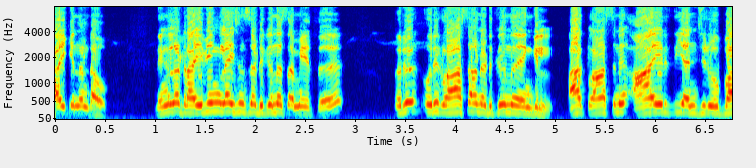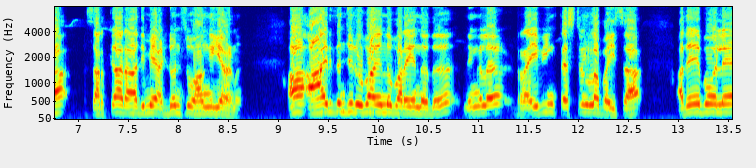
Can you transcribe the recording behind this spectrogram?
വായിക്കുന്നുണ്ടാവും. നിങ്ങൾ ഡ്രൈവിംഗ് ലൈസൻസ് എടുക്കുന്ന സമയത്ത് ഒരു ഒരു ക്ലാസ് ആണ് എടുക്കുന്നതെങ്കിൽ ആ ക്ലാസ്സിന് ആയിരത്തി അഞ്ച് രൂപ സർക്കാർ ആദ്യമേ അഡ്വാൻസ് വാങ്ങുകയാണ്. ആ ആയിരത്തി അഞ്ച് രൂപ എന്ന് പറയുന്നത് നിങ്ങൾ ഡ്രൈവിംഗ് ടെസ്റ്റിനുള്ള പൈസ അതേപോലെ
